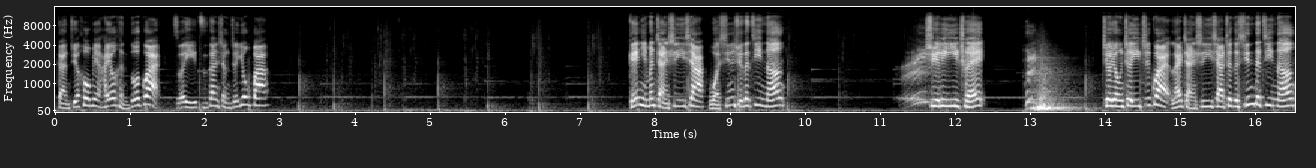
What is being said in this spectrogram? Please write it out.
感觉后面还有很多怪，所以子弹省着用吧。给你们展示一下我新学的技能——蓄力一锤。就用这一只怪来展示一下这个新的技能。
